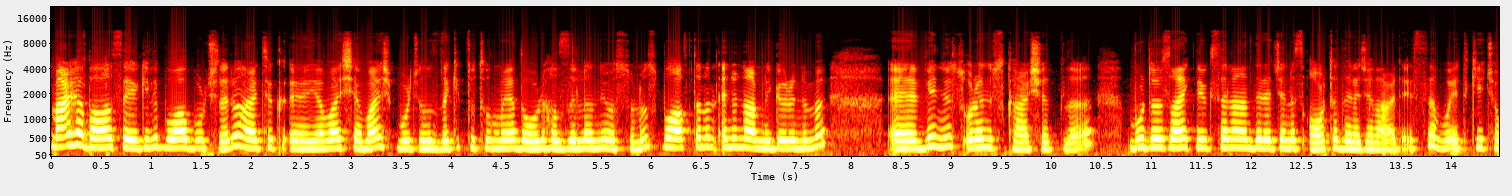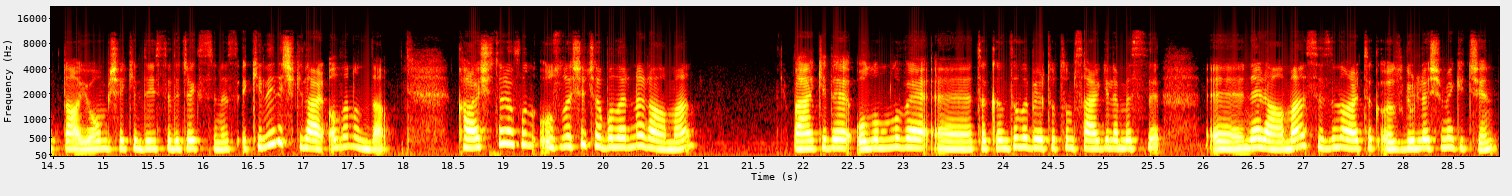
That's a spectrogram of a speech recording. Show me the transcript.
Merhaba sevgili boğa burçları artık e, yavaş yavaş burcunuzdaki tutulmaya doğru hazırlanıyorsunuz. Bu haftanın en önemli görünümü Ee, Venüs Uranüs karşıtlığı. Burada özellikle yükselen dereceniz orta derecelerdeyse bu etkiyi çok daha yoğun bir şekilde hissedeceksiniz. İkili ilişkiler alanında karşı tarafın uzlaşı çabalarına rağmen belki de olumlu ve e, takıntılı bir tutum sergilemesi ne rağmen sizin artık özgürleşmek için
